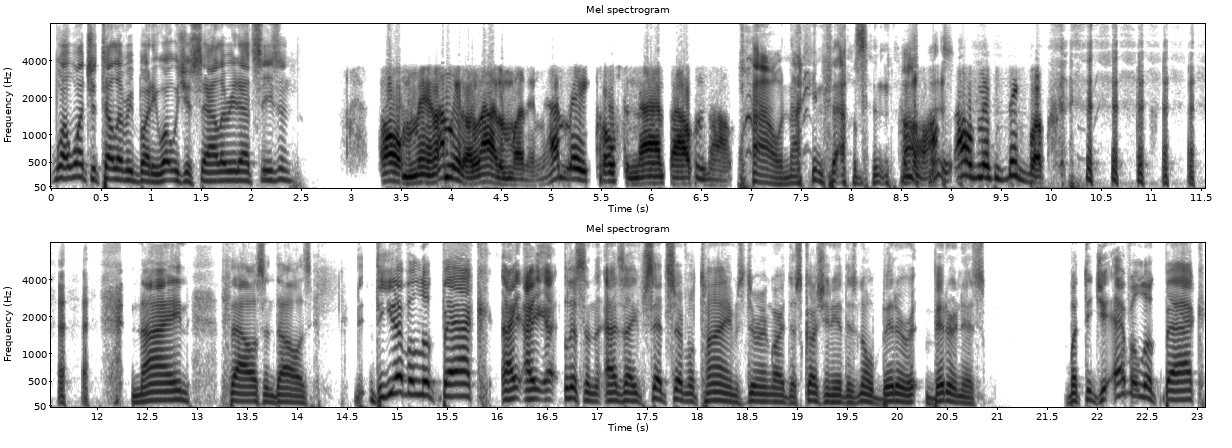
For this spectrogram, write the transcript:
well, why don't you tell everybody what was your salary that season? Oh man, I made a lot of money. Man, I made close to nine thousand dollars. Wow, nine thousand I, dollars. was- I was making big bucks. Nine thousand dollars. Do you ever look back? I, I uh, listen. As I've said several times during our discussion here, there's no bitter bitterness. But did you ever look back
